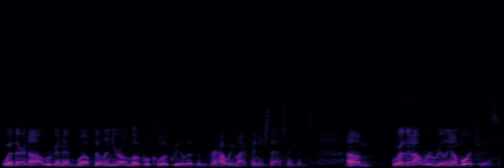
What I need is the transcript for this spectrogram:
whether or not we're going to, well, fill in your own local colloquialism for how we might finish that sentence. Um, whether or not we're really on board for this.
